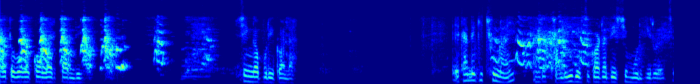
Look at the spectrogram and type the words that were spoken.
কত বড় কলার কান্দি। সিঙ্গাপুরি কলা। এখানে কিছু নাই এখানে খালি দেখছি কটা দেশি মুরগি রয়েছে।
